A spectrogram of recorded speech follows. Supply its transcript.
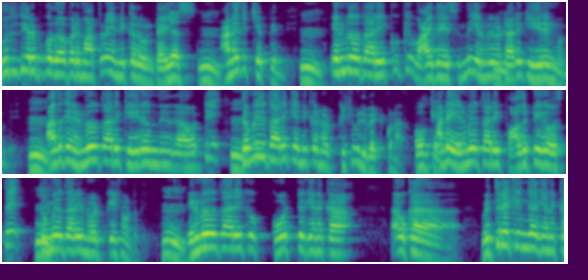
తుది తీర్పుకు లోబడి మాత్రమే ఎన్నికలు ఉంటాయి అనేది చెప్పింది. ఎనిమిదో తారీఖుకి వాయిదా వేసింది ఎనిమిదో. తారీఖు హీరింగ్ ఉంది. అందుకని ఎనిమిదో తారీఖు హీరింగ్ ఉంది కాబట్టి. తొమ్మిదో తారీఖు ఎన్నికల నోటిఫికేషన్ వీళ్ళు పెట్టుకున్నారు. అంటే ఎనిమిదో తారీఖు పాజిటివ్గా వస్తే తొమ్మిదో తారీఖు నోటిఫికేషన్ ఉంటుంది. ఎనిమిదో తారీఖు కోర్టు గనక ఒక వ్యతిరేకంగా గనక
